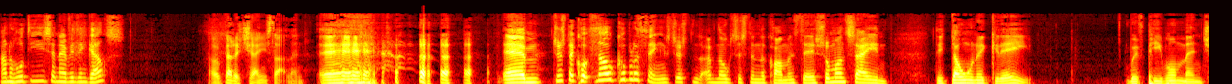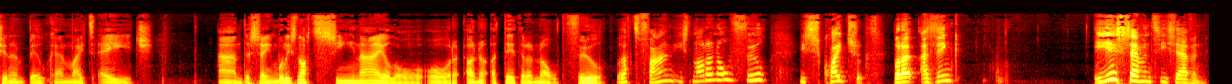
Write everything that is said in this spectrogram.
and hoodies and everything else. Oh, better change that then. Uh, um, just a cou- no, a couple of things. Just I've noticed in the comments there, someone saying they don't agree with people mentioning Bill Kenwright's age, and they're saying, "Well, he's not senile or or an, a did an old fool." Well, that's fine. He's not an old fool. He's quite, but I, I think he is seventy seven.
